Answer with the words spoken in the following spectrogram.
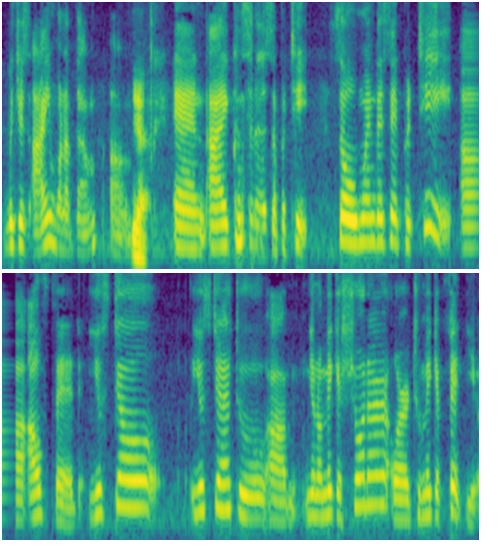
which is i'm one of them um Yeah. and i consider as a petite so when they say petite uh, outfit you still you still have to um you know make it shorter or to make it fit you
